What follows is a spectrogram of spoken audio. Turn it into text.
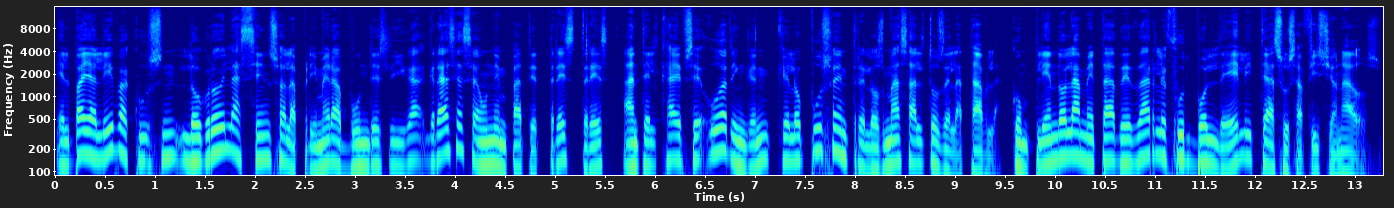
el Bayer Leverkusen logró el ascenso a la primera Bundesliga gracias a un empate 3-3 ante el KFC Uerdingen que lo puso entre los más altos de la tabla, cumpliendo la meta de darle fútbol de élite a sus aficionados.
